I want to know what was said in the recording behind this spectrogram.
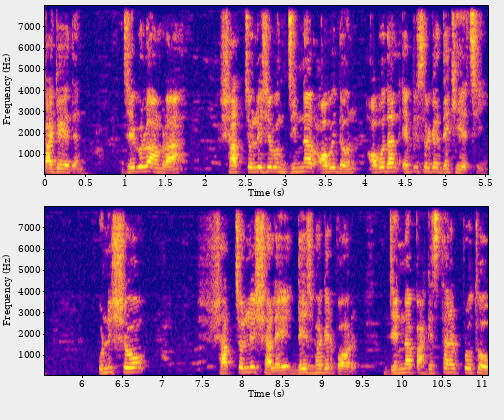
কাটিয়ে দেন, যেগুলো আমরা সাতচল্লিশ এবং জিন্নার অবেদন অবদান এপিসোডে দেখিয়েছি। উনিশশো সাতচল্লিশ সালে দেশভাগের পর জিন্না পাকিস্তানের প্রথম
